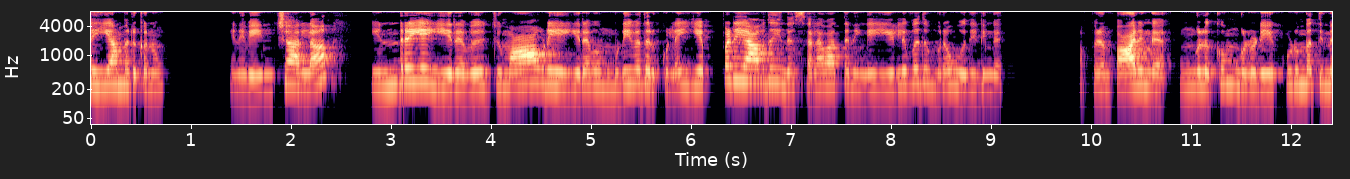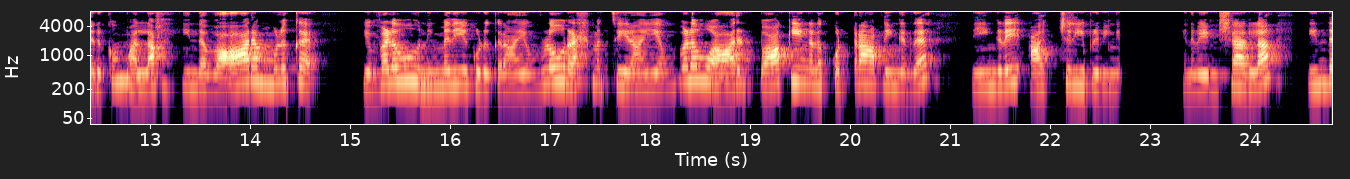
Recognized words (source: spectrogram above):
செய்யாமல் இருக்கணும்? எனவே இன்ஷா அல்லா இன்றைய இரவு ஜுமாவுடைய இரவு முடிவதற்குள்ளே எப்படியாவது இந்த செலவாத்தை நீங்கள் எழுபது முறை ஓதிடுங்க. அப்புறம் பாருங்க உங்களுக்கும் உங்களுடைய குடும்பத்தினருக்கும் அல்லாஹ் இந்த வாரம் முழுக்க எவ்வளவு நிம்மதியை கொடுக்குறான் எவ்வளோ ரஹ்மத் செய்கிறான் எவ்வளவு பாக்கியங்களை கொட்டுறான் அப்படிங்கிறத நீங்களே ஆச்சரியப்படுவீங்க. எனவே இன்ஷா அல்லா இந்த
